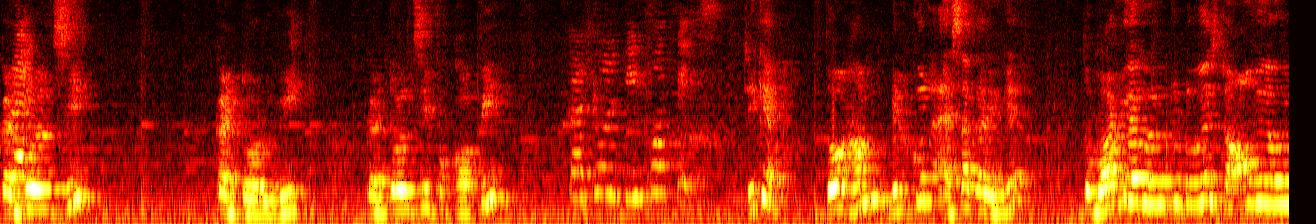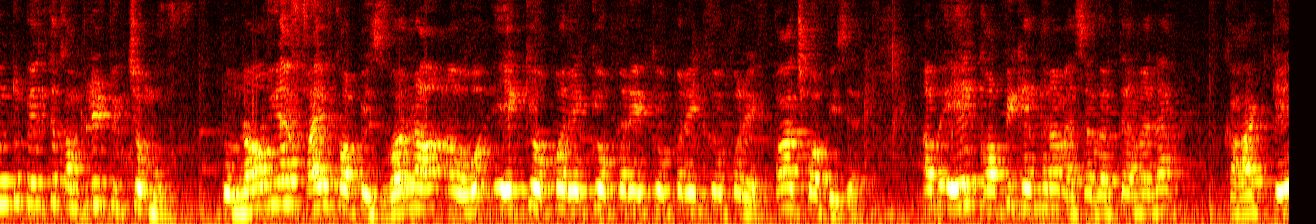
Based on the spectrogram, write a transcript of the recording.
Control C control V control C for copy control P for paste ठीक है? तो हम बिल्कुल ऐसा करेंगे. तो what we are going to do is now we are going to make the complete picture move तो now we have five copies one एक के ऊपर एक के ऊपर एक के ऊपर एक के ऊपर एक. पाँच कॉपीज है. अब एक कॉपी के अंदर हम ऐसा करते हैं, हमें ना, काट के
